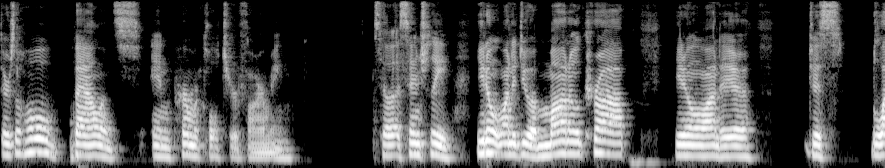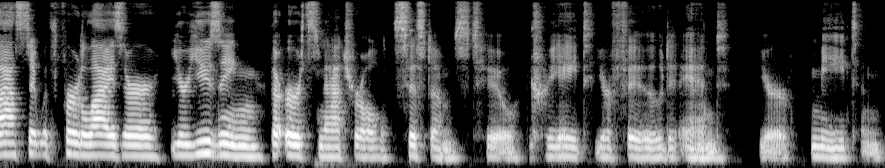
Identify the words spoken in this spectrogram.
There's a whole balance in permaculture farming. So essentially, you don't want to do a monocrop. You don't want to just blast it with fertilizer. You're using the earth's natural systems to create your food and your meat and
